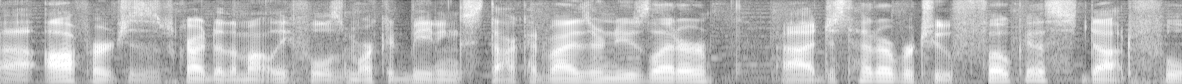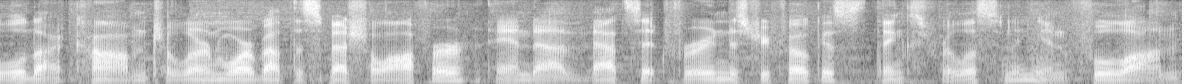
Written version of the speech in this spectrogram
uh, offer to subscribe to the Motley Fool's market beating stock advisor newsletter. Uh, just head over to focus.fool.com to learn more about the special offer. And uh, that's it for Industry Focus. Thanks for listening and Fool On.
